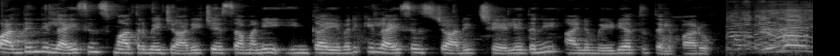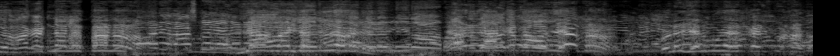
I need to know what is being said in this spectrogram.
పద్దెనిమిది లైసెన్స్ మాత్రమే జారీ చేశామని ఇంకా ఎవరికి లైసెన్స్ జారీ చేయలేదని ఆయన మీడియాతో తెలిపారు. రెండు కట్టుకున్నాడు.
